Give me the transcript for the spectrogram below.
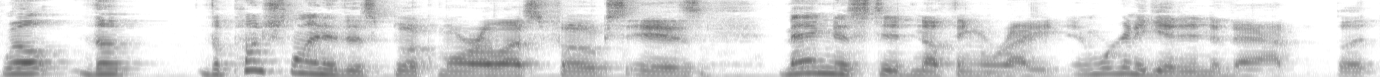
Well, the the punchline of this book, more or less, folks, is Magnus did nothing right, and we're going to get into that. But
